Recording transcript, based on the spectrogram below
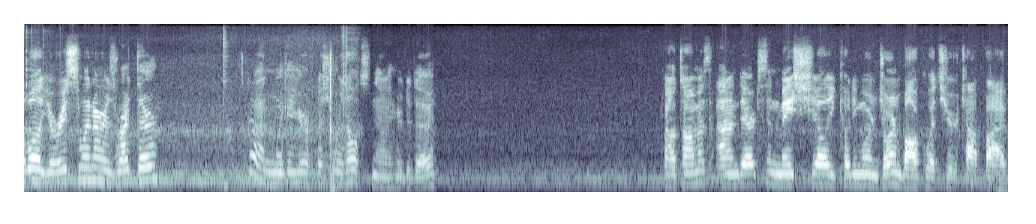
Oh well, your race winner is right there. Let's go ahead and look at your official results now here today. Kyle Thomas, Adam Derrickson, Mace Shelley, Cody Moore, and Jordan Balkowitz, your top five.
